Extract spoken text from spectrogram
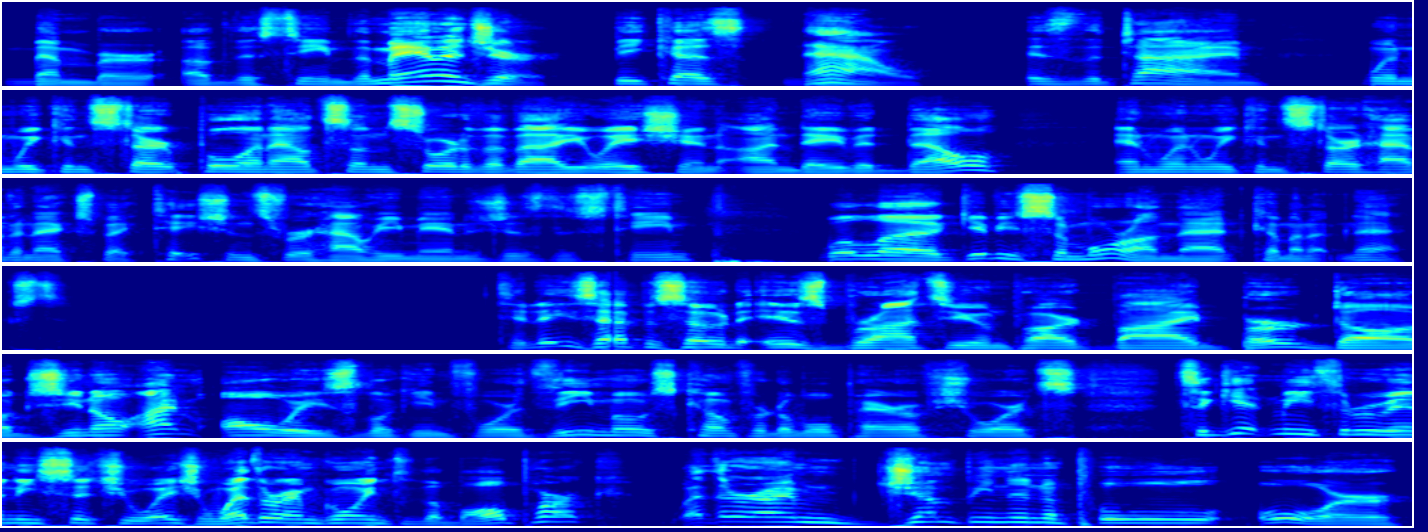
member of this team, the manager, because now is the time when we can start pulling out some sort of evaluation on David Bell and when we can start having expectations for how he manages this team. We'll uh, give you some more on that coming up next. Today's episode is brought to you in part by Bird Dogs. You know, I'm always looking for the most comfortable pair of shorts to get me through any situation, whether I'm going to the ballpark, whether I'm jumping in a pool, or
